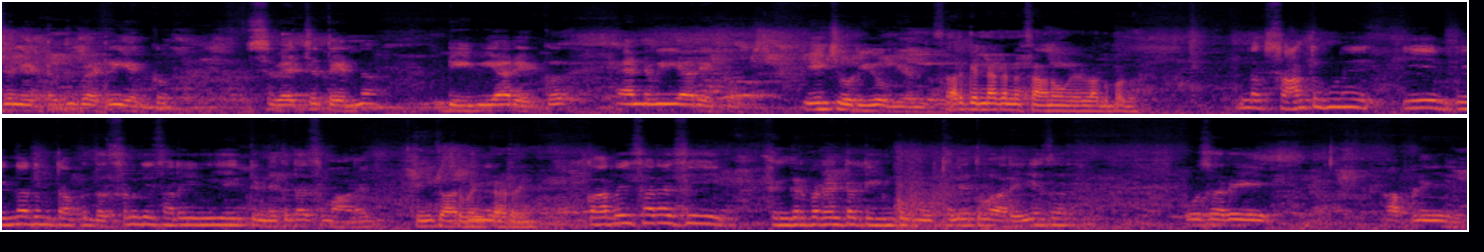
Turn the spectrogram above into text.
ਜਨਰੇਟਰ ਦੀ ਬੈਟਰੀ ਇੱਕ ਸਵਿਚ 3 ਡੀਵੀਆਰ 1 ਐਨਵੀਆਰ 1 ਇਹ ਚੋਰੀ ਹੋ ਗਈ ਅੰਦਰ। ਸਰ ਕਿੰਨਾ ਕੁ ਨੁਕਸਾਨ ਹੋ ਗਿਆ ਲਗਭਗ? ਨੁਕਸਾਨ ਤਾਂ ਹੁਣ ਇਹ ਇਹਨਾਂ ਦੇ ਮੁਤਾਬਕ ਦੱਸਣਗੇ ਸਾਰੇ ਵੀ ਇਹ ਕਿੰਨੇ ਕੁ ਦਾ ਸਮਾਨ ਹੈ। ਕੀ ਕਾਰਵਾਈ ਕਰ ਰਹੇ ਕਾਰਵਾਈ ਸਰ ਅਸੀਂ ਫਿੰਗਰਪ੍ਰਿੰਟ ਟੀਮ ਕਪੂਰਥਲੇ ਤੋਂ ਆ ਰਹੀ ਹੈ ਸਰ। ਉਹ ਸਾਰੇ ਆਪਣੀ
